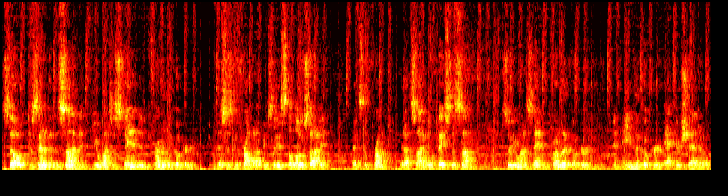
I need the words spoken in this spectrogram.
So to set it in the sun, you want to stand in front of the cooker. This is the front, obviously. It's the low side. That's the front. That side will face the sun. So you want to stand in front of the cooker and aim the cooker at your shadow.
